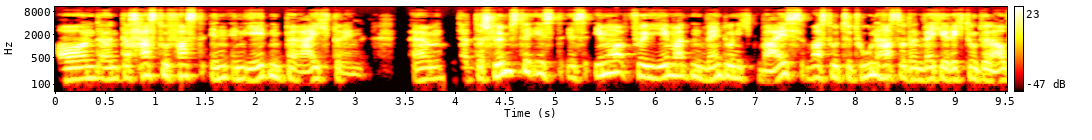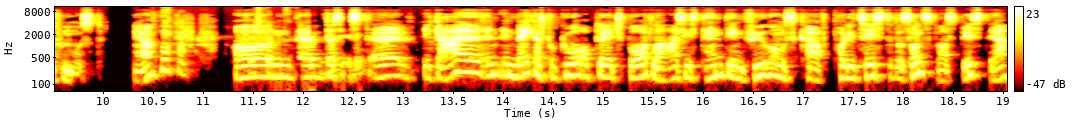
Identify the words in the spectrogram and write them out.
Und, und das hast du fast in, in jedem Bereich drin. Ähm, das Schlimmste ist, ist immer für jemanden, wenn du nicht weißt, was du zu tun hast oder in welche Richtung du laufen musst. Ja. Und äh, das ist äh, egal in, in welcher Struktur, ob du jetzt Sportler, Assistentin, Führungskraft, Polizist oder sonst was bist, ja,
